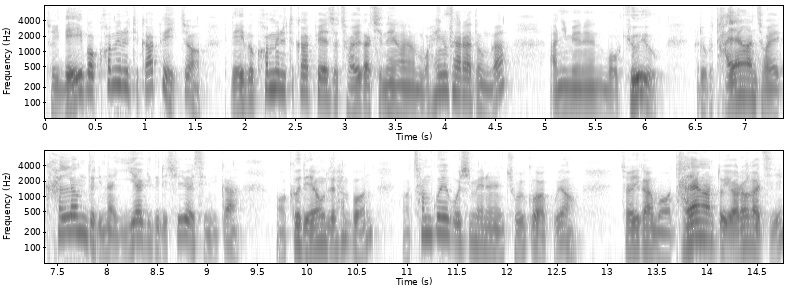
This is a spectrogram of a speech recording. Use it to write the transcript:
저희 네이버 커뮤니티 카페 있죠. 네이버 커뮤니티 카페에서 저희가 진행하는 뭐 행사라든가 아니면은 뭐 교육 그리고 다양한 저의 칼럼들이나 이야기들이 실려 있으니까 어, 그 내용들 한번 어, 참고해 보시면 좋을 것 같고요. 저희가 뭐 다양한 또 여러 가지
